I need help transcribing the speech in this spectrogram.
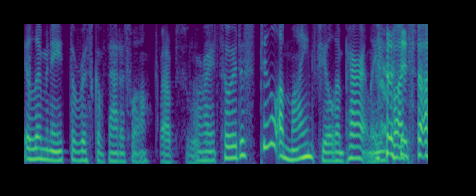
eliminate the risk of that as well. Absolutely. All right. So it is still a minefield, apparently, but uh,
